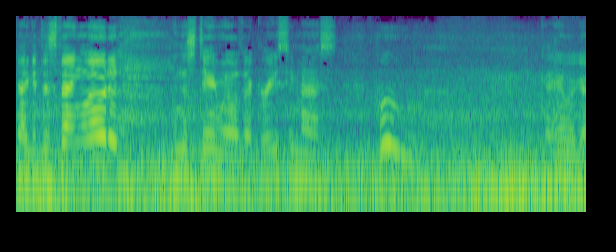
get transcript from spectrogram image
Gotta get this thing loaded. And the steering wheel is a greasy mess. Whew. Okay, here we go.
